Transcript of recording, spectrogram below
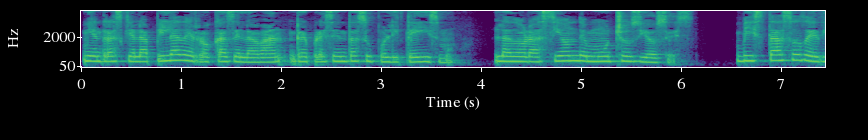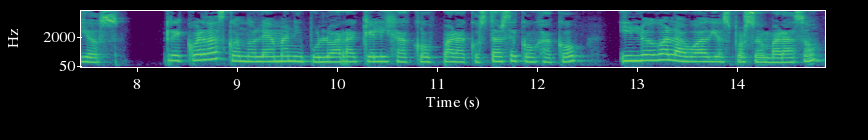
mientras que la pila de rocas de Labán representa su politeísmo, la adoración de muchos dioses. Vistazo de Dios. ¿Recuerdas cuando Lea manipuló a Raquel y Jacob para acostarse con Jacob y luego alabó a Dios por su embarazo?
